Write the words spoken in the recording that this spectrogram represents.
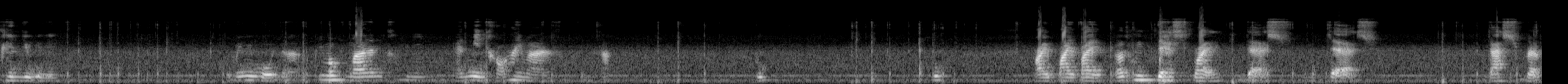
เป็น UA ผมไม่มีโหดนะพี่มามานั้นเขามีแอดมินเขาให้มาขอบคุณครับปุ๊บปุ๊บไปไปไปเราต้อง dash ไป dash dash dash แบบ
